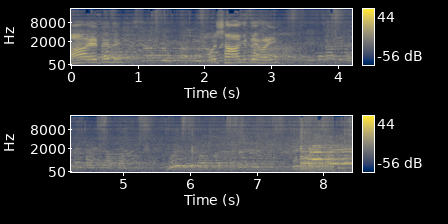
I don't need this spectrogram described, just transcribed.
ਹਾਂ ਇਹਦੇ ਤੇ ਉਹ ਛਾਂਗ ਤੇ ਬਾਈ। ਇਹ ਆ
